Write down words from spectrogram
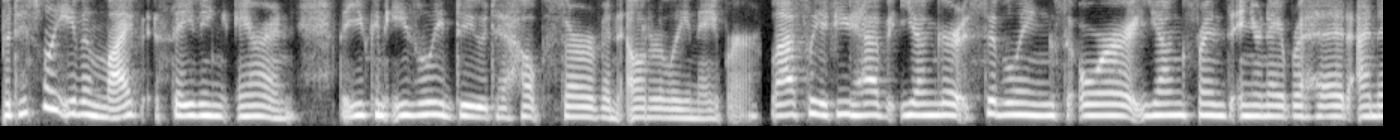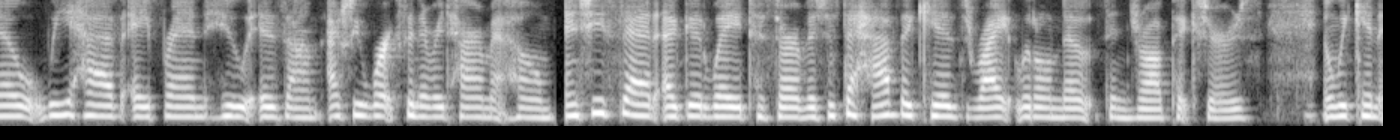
potentially even life saving errand that you can easily do to help serve an elderly neighbor. Lastly, if you have young younger siblings or young friends in your neighborhood, I know we have a friend who is um, actually works in a retirement home, and she said a good way to serve is just to have the kids write little notes and draw pictures, and we can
